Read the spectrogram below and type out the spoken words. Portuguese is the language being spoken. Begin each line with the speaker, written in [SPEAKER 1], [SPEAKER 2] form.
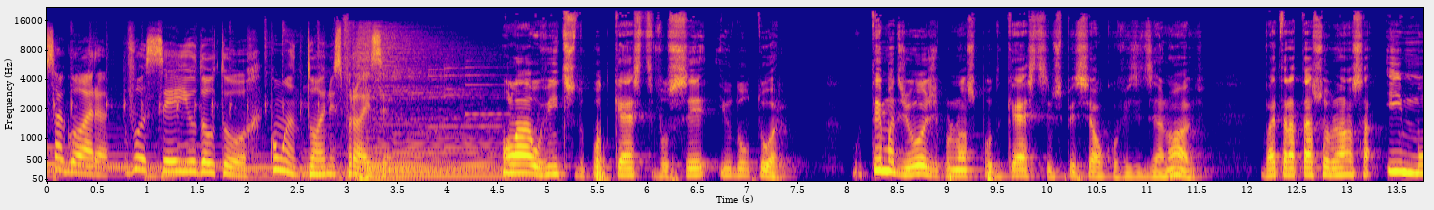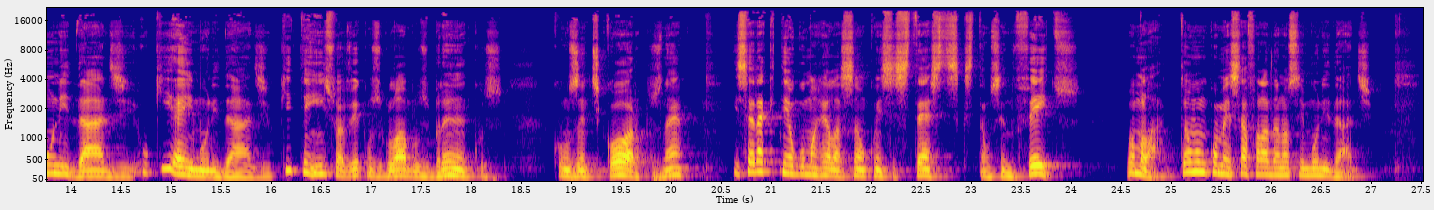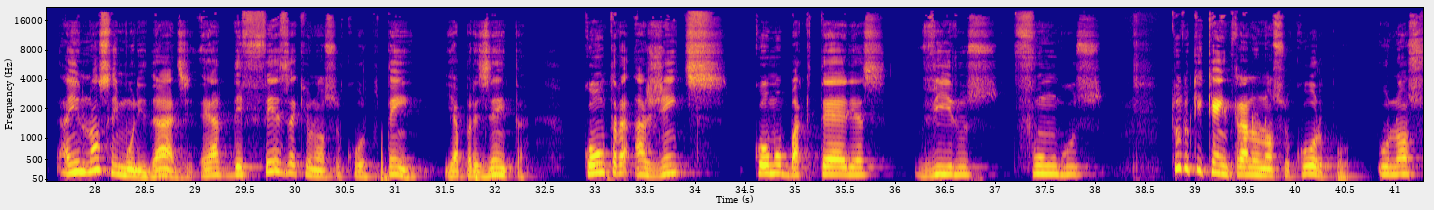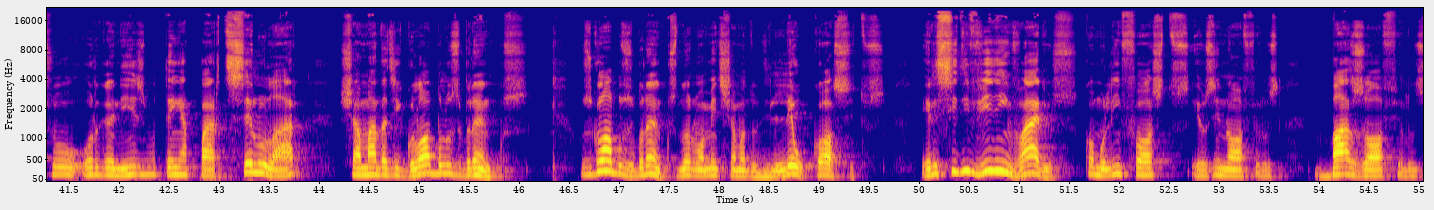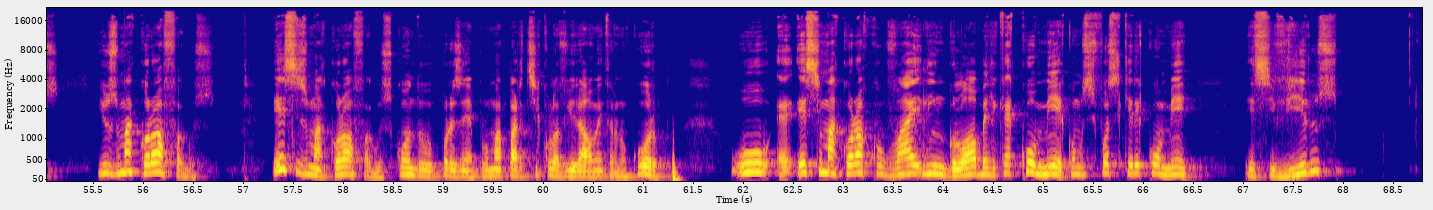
[SPEAKER 1] Ouça agora Você e o Doutor, com Antônio Spreuser.
[SPEAKER 2] Olá, ouvintes do podcast Você e o Doutor. O tema de hoje para o nosso podcast especial Covid-19 vai tratar sobre a nossa imunidade. O que é imunidade? O que tem isso a ver com os glóbulos brancos, com os anticorpos, né? E será que tem alguma relação com esses testes que estão sendo feitos? Vamos lá. Então vamos começar a falar da nossa imunidade. A nossa imunidade é a defesa que o nosso corpo tem e apresenta contra agentes como bactérias, vírus, fungos. Tudo que quer entrar no nosso corpo, o nosso organismo tem a parte celular chamada de glóbulos brancos. Os glóbulos brancos, normalmente chamados de leucócitos, eles se dividem em vários, como linfócitos, eosinófilos, basófilos e os macrófagos. Esses macrófagos, quando, por exemplo, uma partícula viral entra no corpo, o, é, esse macrófago vai, ele engloba, ele quer comer, como se fosse querer comer esse vírus.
